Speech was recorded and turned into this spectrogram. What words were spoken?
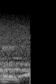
Peace.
